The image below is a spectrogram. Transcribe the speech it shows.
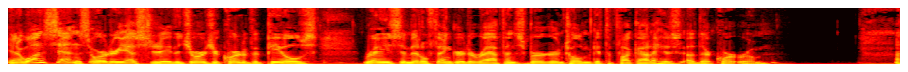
In a one sentence order yesterday, the Georgia Court of Appeals raised a middle finger to Raffensperger and told him to get the fuck out of his of their courtroom.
